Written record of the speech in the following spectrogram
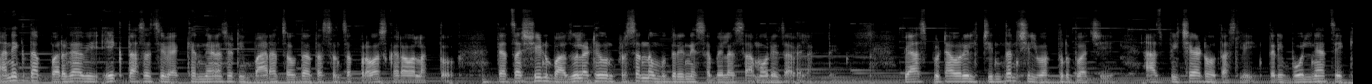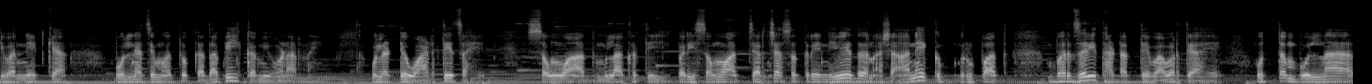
अनेकदा परगावी एक तासाचे व्याख्यान देण्यासाठी बारा चौदा तासांचा प्रवास करावा लागतो. त्याचा शीण बाजूला ठेवून प्रसन्न मुद्रेने सभेला सामोरे जावे लागते. व्यासपीठावरील चिंतनशील वक्तृत्वाची आज पिछेहाट होत असली तरी बोलण्याचे किंवा नेटक्या बोलण्याचे महत्त्व कदापिही कमी होणार नाही. उलट ते वाढतेच आहे. संवाद मुलाखती परिसंवाद चर्चासत्रे निवेदन अशा अनेक रूपात भरझरी थाटात ते वावरते आहे. उत्तम बोलना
